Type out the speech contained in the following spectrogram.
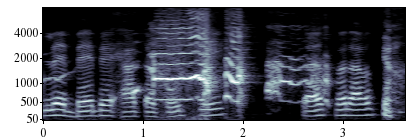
le baby at the coochie. That's what I was going.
